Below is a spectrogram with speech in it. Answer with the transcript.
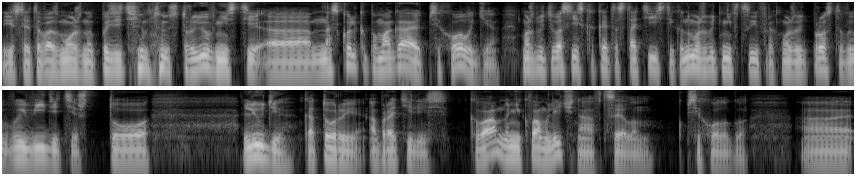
если это возможно, позитивную струю внести. А насколько помогают психологи? Может быть, у вас есть какая-то статистика, ну, может быть, не в цифрах, может быть, просто вы, вы видите, что люди, которые обратились к вам, ну, не к вам лично, а в целом к психологу, а,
